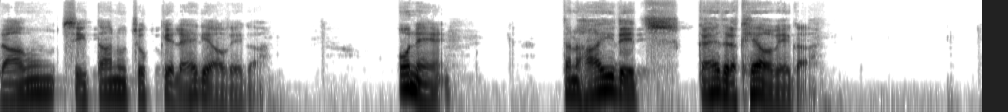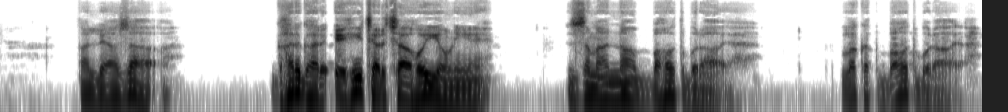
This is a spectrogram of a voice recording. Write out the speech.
ਰਾਵਣ ਸੀਤਾ ਨੂੰ ਚੁੱਕ ਕੇ ਲੈ ਗਿਆ ਹੋਵੇਗਾ, ਉਹਨੇ ਤਨਹਾਈ ਦੇ ਵਿੱਚ ਕੈਦ ਰੱਖਿਆ ਹੋਵੇਗਾ। ਤਾਂ ਲਿਆਜ਼ਾ ਘਰ ਘਰ ਇਹੀ ਚਰਚਾ ਹੋਈ ਹੋਣੀ ਹੈ। ਜ਼ਮਾਨਾ ਬਹੁਤ ਬੁਰਾ ਆਇਆ ਹੈ। ਵਕਤ ਬਹੁਤ ਬੁਰਾ ਆਇਆ ਹੈ।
